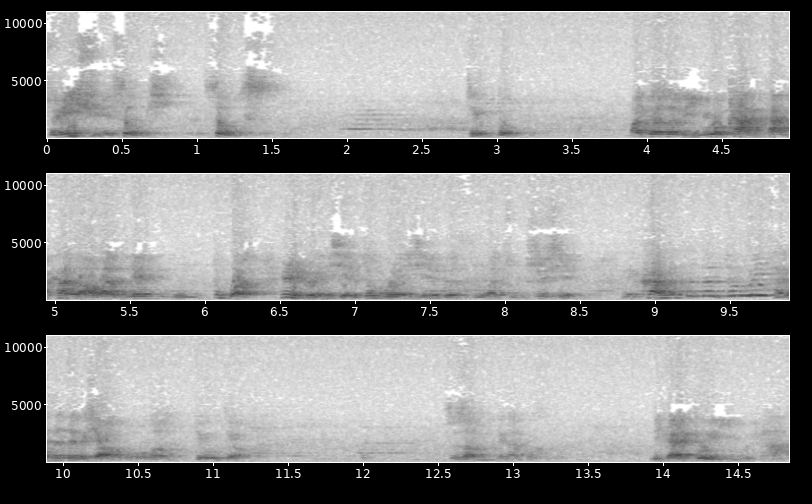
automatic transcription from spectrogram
随学受习受持，就动。啊，就说你如果看看看老半天，你不管日本人写的、中国人写的、什么祖师写的，你看那这这都没产生这个效果，我告诉你丢掉。至少你跟他不合，你该对立为他，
